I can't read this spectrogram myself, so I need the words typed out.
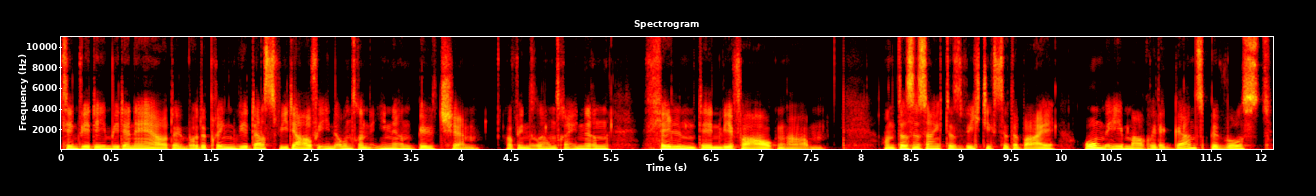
sind wir dem wieder näher oder, oder bringen wir das wieder auf in unseren inneren Bildschirm auf unsere, unseren inneren Film, den wir vor Augen haben. Und das ist eigentlich das Wichtigste dabei, um eben auch wieder ganz bewusst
